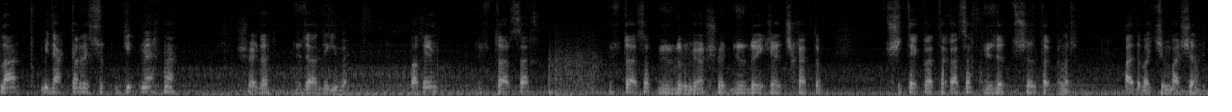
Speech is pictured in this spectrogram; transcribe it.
Lan bir dakika Resul gitme. Heh. Şöyle düzeldi gibi. Bakayım düz tutarsak. Düz tutarsak düz durmuyor. Şöyle düzdeyken çıkartıp şu tekrar takarsak düze dışarı takılır. Hadi bakayım başlayalım.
